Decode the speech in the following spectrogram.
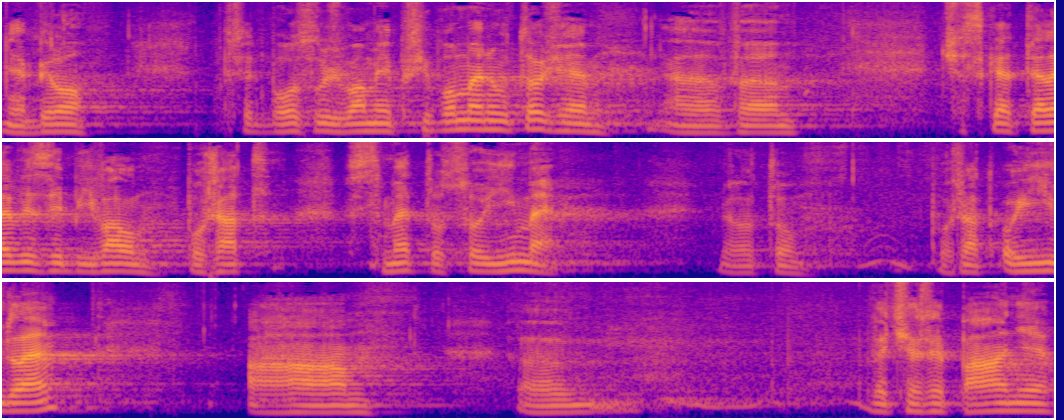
Mě bylo před bohoslužbami připomenuto, že eh, v české televizi býval pořad Jsme to, co jíme. Bylo to pořad o jídle a eh, večeře páně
